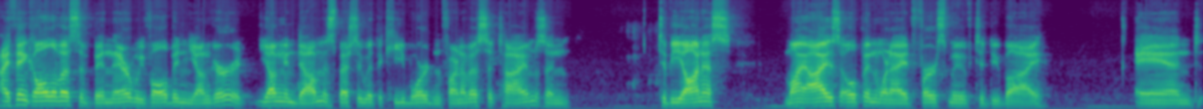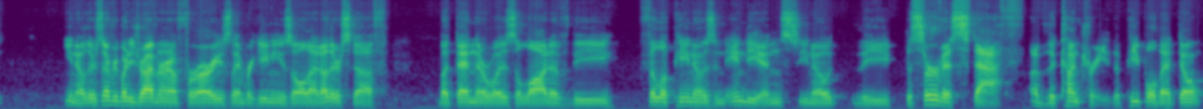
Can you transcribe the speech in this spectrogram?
I think all of us have been there. We've all been younger, young and dumb, especially with the keyboard in front of us at times. And to be honest, my eyes opened when I had first moved to Dubai. And, you know, there's everybody driving around Ferraris, Lamborghinis, all that other stuff. But then there was a lot of the Filipinos and Indians, you know, the the service staff of the country, the people that don't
